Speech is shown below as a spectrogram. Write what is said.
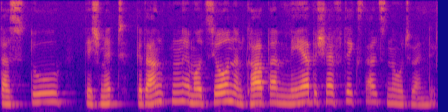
dass du dich mit Gedanken, Emotionen und Körper mehr beschäftigst als notwendig?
